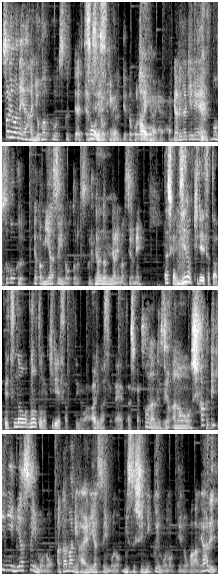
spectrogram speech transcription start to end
それはね、やはり余白を作ってあげて、そうですね線を引くっていうところを。やるだけで、もうすごくやっぱ見やすいノートの作り方ってありますよね。確かに字の綺麗さとは別のノートの綺麗さっていうのはありますよね。確かに。そうなんですよ。。あの、視覚的に見やすいもの、頭に入りやすいもの、ミスしにくいものっていうのが、やはり、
